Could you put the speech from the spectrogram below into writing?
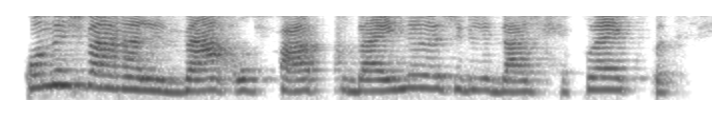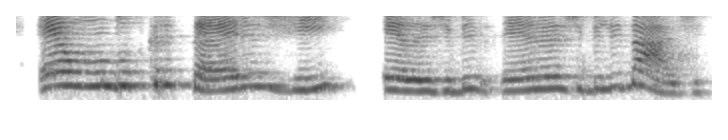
quando a gente vai analisar o fato da inelegibilidade reflexa, é um dos critérios de elegibilidade.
